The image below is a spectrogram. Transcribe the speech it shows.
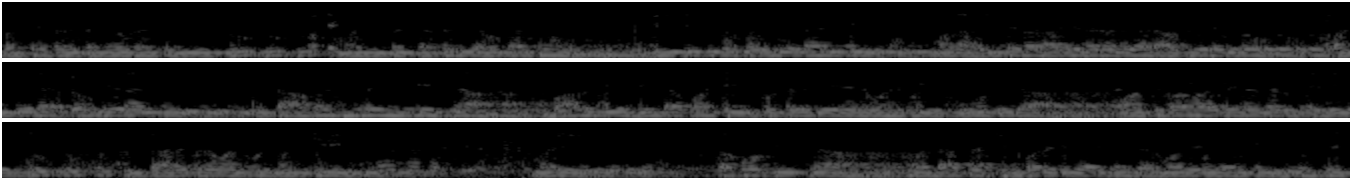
ప్రత్యేకంగా ధన్యవాదాలు తెలియజేస్తూ మరి ఇంత చక్కటి అవకాశం బీజేపీలో పనిచేయడానికి మన ఈటెల రాజేంద్రన్ గారి ఆధ్వర్యంలో పనిచేయడా పనిచేయడానికి ఇంత ఆకర్షితులై విచ్చేసిన భారతీయ జనతా పార్టీ కొత్తగా చేరిన వారికి పూర్తిగా మా శుభాభినందనలు తెలియజేస్తూ ఈ కార్యక్రమానికి మంచి మరి సపోర్ట్ చేసిన మన డాక్టర్ శిల్పారెడ్డి గారికి ధర్మారెడ్డి గారికి ప్రత్యేక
